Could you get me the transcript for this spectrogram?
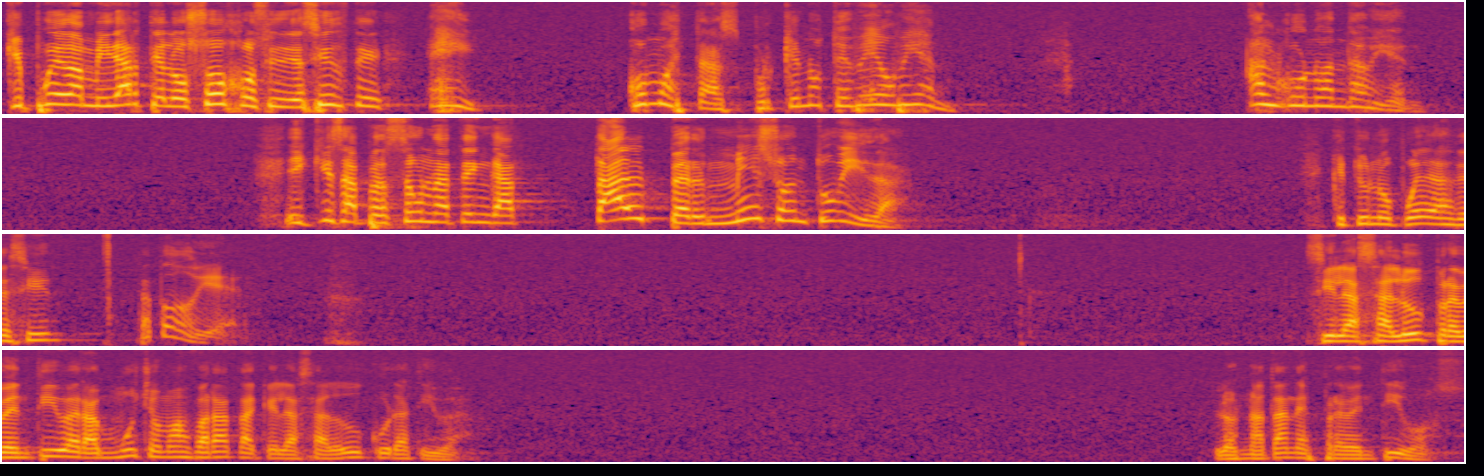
Que puedan mirarte a los ojos y decirte, hey, ¿cómo estás? Porque no te veo bien. Algo no anda bien. Y que esa persona tenga tal permiso en tu vida que tú no puedas decir, está todo bien. Si la salud preventiva era mucho más barata que la salud curativa. Los natanes preventivos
